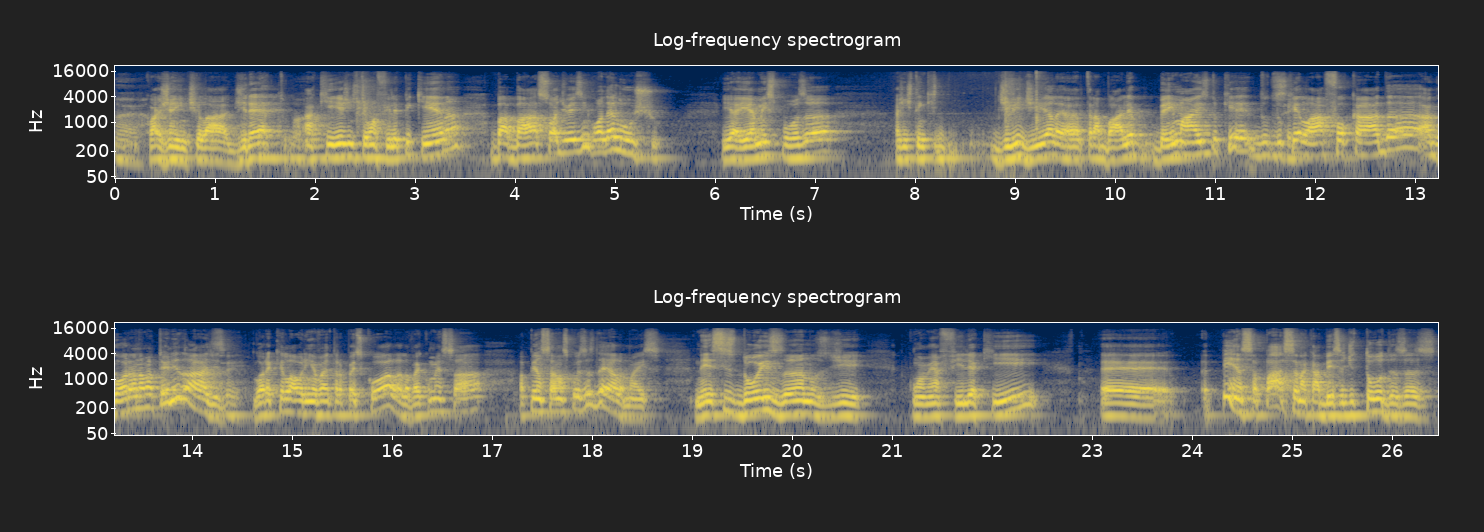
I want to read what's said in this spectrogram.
É. com a gente lá direto, aqui a gente tem uma filha pequena, babá só de vez em quando é luxo. E aí a minha esposa, a gente tem que dividir, ela, ela trabalha bem mais do que, do, do que lá, focada agora na maternidade. Sim. Agora que a Laurinha vai entrar para a escola, ela vai começar a pensar nas coisas dela, mas nesses dois anos de com a minha filha aqui, é, pensa, passa na cabeça de todas as,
